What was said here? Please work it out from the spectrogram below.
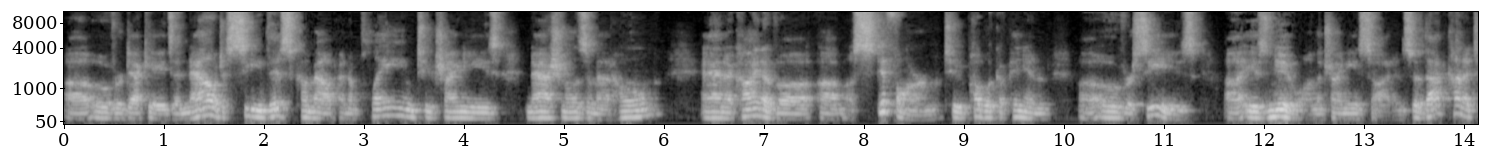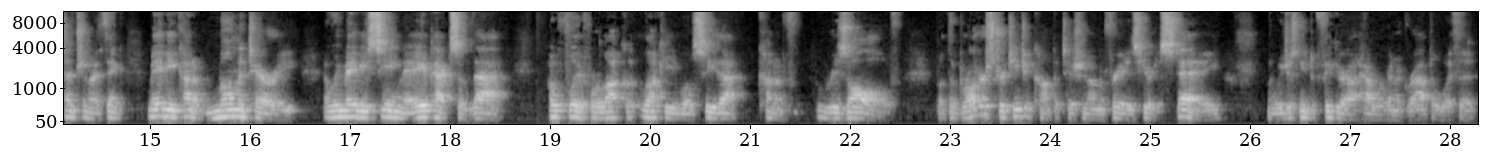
uh, over decades. And now to see this come out and a playing to Chinese nationalism at home and a kind of a, um, a stiff arm to public opinion uh, overseas is new on the Chinese side. And so that kind of tension, I think, may be kind of momentary, and we may be seeing the apex of that. Hopefully, if we're luck lucky, we'll see that kind of resolve. But the broader strategic competition, I'm afraid, is here to stay, and we just need to figure out how we're going to grapple with it.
